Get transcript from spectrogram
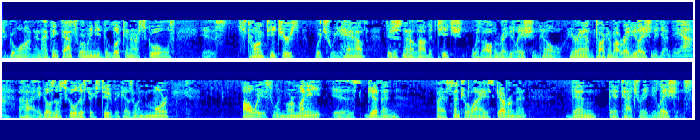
to go on. And I think that's where we need to look in our schools is strong teachers, which we have. They're just not allowed to teach with all the regulation. Oh, here I am talking about regulation again. Yeah. Uh, it goes in school districts too, because when more, always when more money is given by a centralized government, then they attach regulations.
